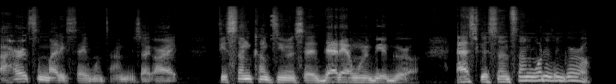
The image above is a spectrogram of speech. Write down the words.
I heard somebody say one time, he's like, all right, if your son comes to you and says, daddy, I want to be a girl, ask your son, son, what is a girl?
